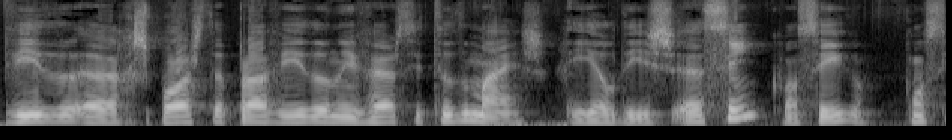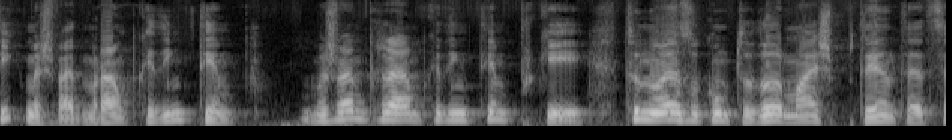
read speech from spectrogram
vida, a resposta para a vida, o universo e tudo mais. E ele diz: ah, sim, consigo, consigo, mas vai demorar um bocadinho de tempo. Mas vai demorar um bocadinho de tempo porquê? Tu não és o computador mais potente, etc.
